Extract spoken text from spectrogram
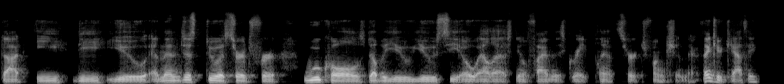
ucanr.edu. And then just do a search for WUCOLS, W U C O L S, and you'll find this great plant search function there. Thank you, Kathy.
